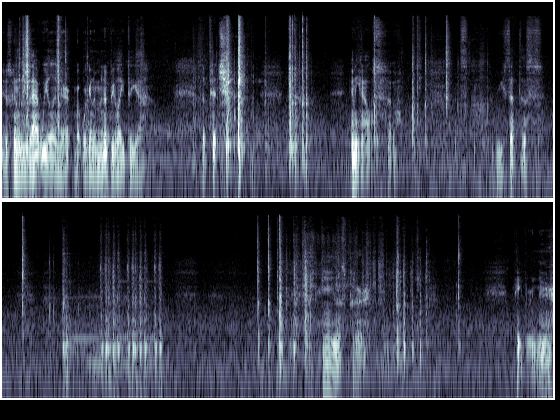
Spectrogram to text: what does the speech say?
just going to leave that wheel in there, but we're going to manipulate the uh, the pitch anyhow. So let's reset this. And let's put our paper in there.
